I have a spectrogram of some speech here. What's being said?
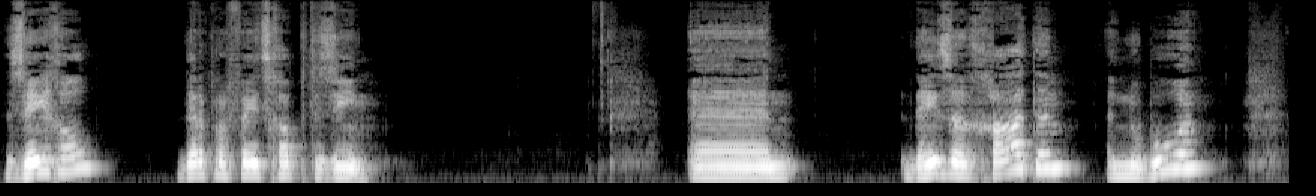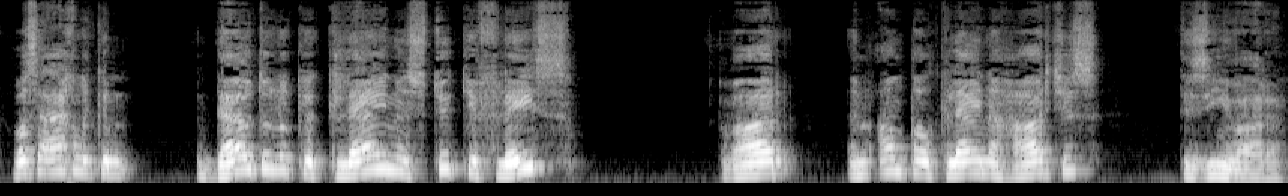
zegel der profeetschap te zien. En deze gaten, een nubuwa, was eigenlijk een duidelijke kleine stukje vlees waar een aantal kleine haartjes te zien waren.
